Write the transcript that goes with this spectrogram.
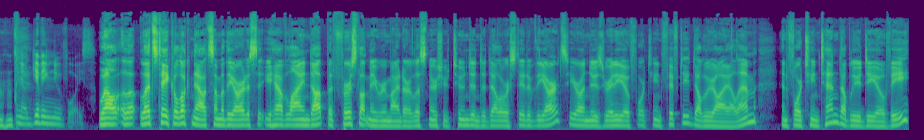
Mm-hmm. You know, giving new voice. Well, uh, let's take a look now at some of the artists that you have lined up. But first, let me remind our listeners you tuned into Delaware State of the Arts here on News Radio 1450 WILM and 1410 WDOV.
